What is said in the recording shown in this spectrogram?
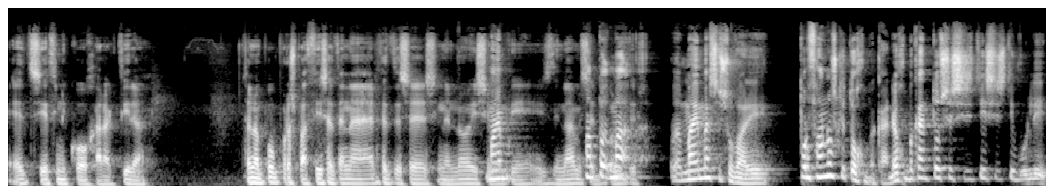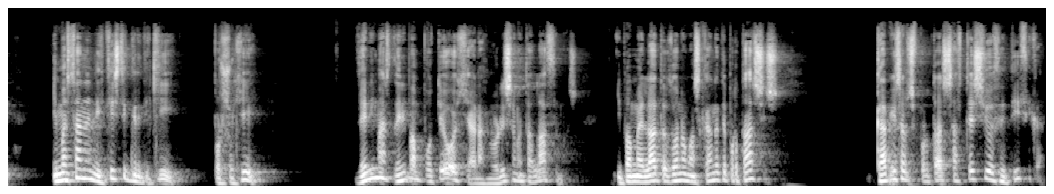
έτσι, εθνικό χαρακτήρα; Θέλω να πω, προσπαθήσατε να έρθετε σε συνεννόηση μα, με τις δυνάμεις της μα, μα, μα είμαστε σοβαροί. Προφανώς και το έχουμε κάνει. Έχουμε κάνει τόσες συζητήσεις στη Βουλή. Είμαστε ανοιχτοί στην κριτική. Προσοχή. Δεν, είμαστε, δεν είπαμε ποτέ όχι. Αναγνωρίσαμε τα λάθη μας. Είπαμε, ελάτε εδώ να μας κάνετε προτάσεις. Κάποιες από τις προτάσεις αυτές υιοθετήθηκαν.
